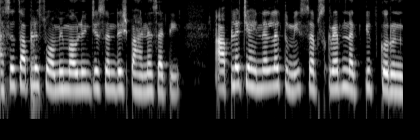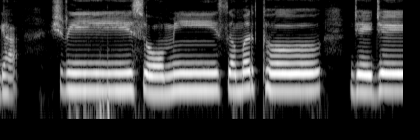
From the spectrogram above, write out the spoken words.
असंच आपले स्वामी माऊलींचे संदेश पाहण्यासाठी आपल्या चॅनलला तुम्ही सबस्क्राईब नक्कीच करून घ्या. श्री स्वामी समर्थ. जय जय.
